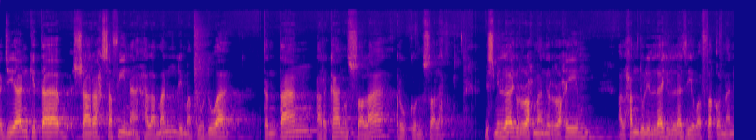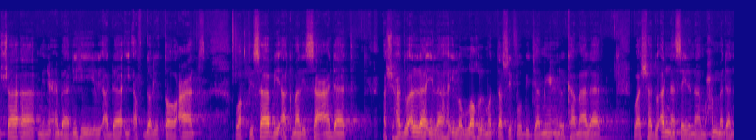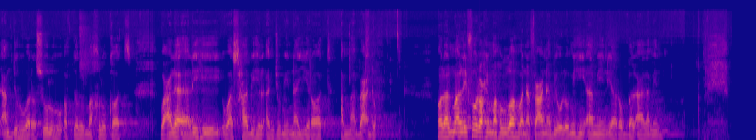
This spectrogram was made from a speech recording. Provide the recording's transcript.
Kajian Kitab Syarah Safina halaman 52 tentang Arkanus Shalah Rukun Salat. Bismillahirrahmanirrahim. Alhamdulillahillazi waffaqa man syaa'a min ibadihi li ada'i afdali wa iktisabi akmalis sa'adat. Asyhadu an la ilaha illallahul muttasifu bi jami'il kamalat. وأشهد أن سيدنا محمدا عبده ورسوله أفضل المخلوقات وعلى آله وأصحابه الأنجم النيرات أما بعد قال المؤلف رحمه الله ونفعنا بعلومه آمين يا رب العالمين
